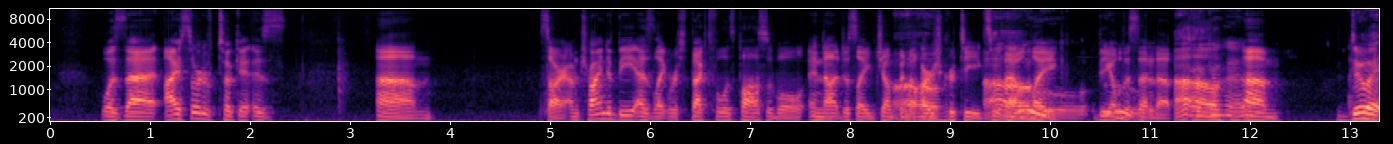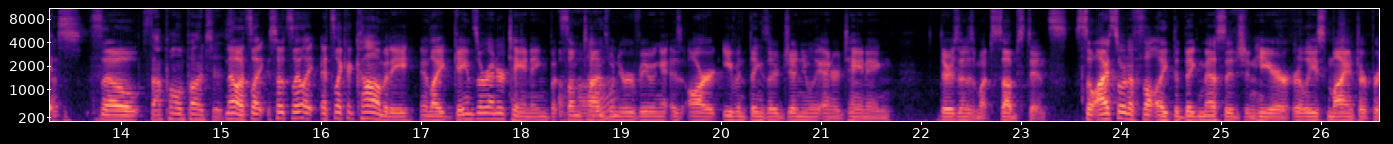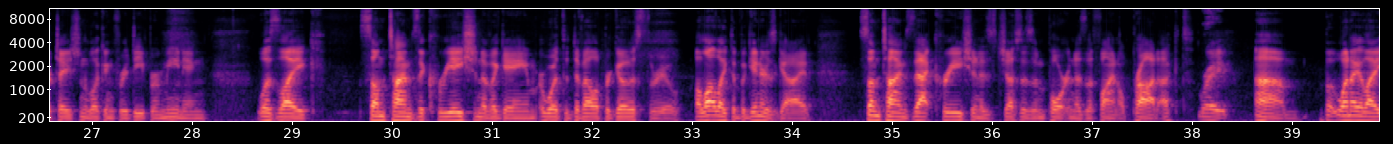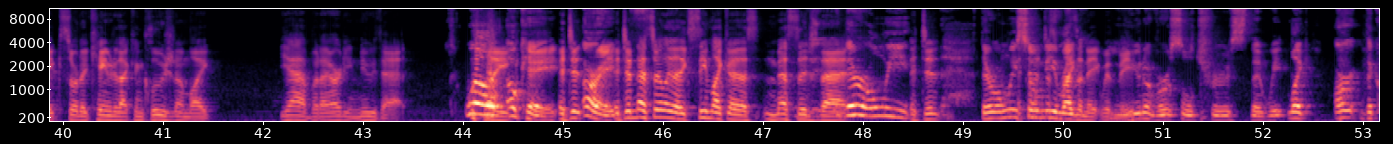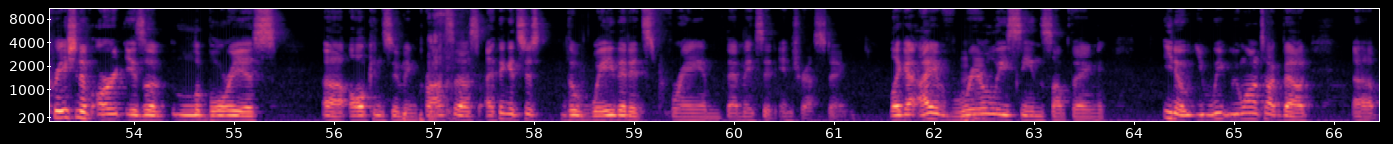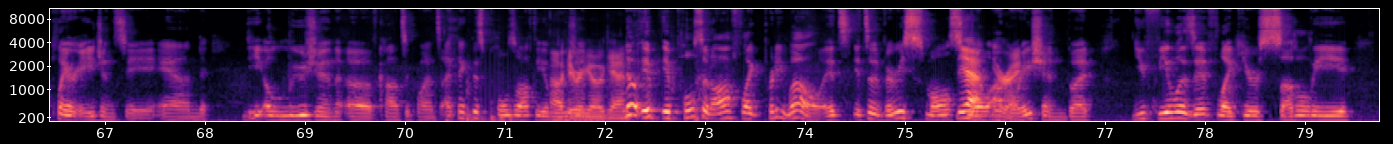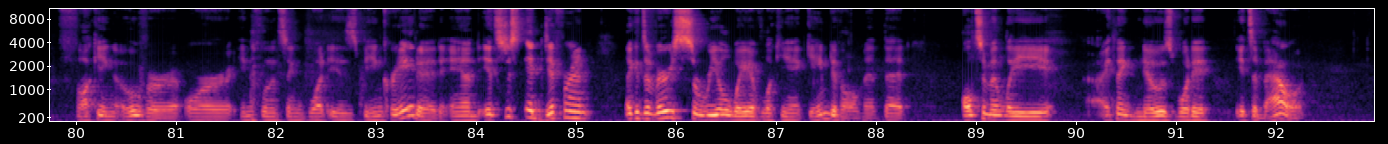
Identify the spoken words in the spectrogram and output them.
was that I sort of took it as, um, sorry, I'm trying to be as like respectful as possible and not just like jump into harsh Uh-oh. critiques Uh-oh. without like being able to set it up. Uh oh. Um, Do it. So Stop pulling punches. no, it's like so it's like it's like a comedy, and like games are entertaining, but sometimes Uh-huh. when you're reviewing it as art, even things that are genuinely entertaining, there isn't as much substance. So I sort of thought like the big message in here, or at least my interpretation of looking for deeper meaning, was like sometimes the creation of a game or what the developer goes through, a lot like the beginner's guide. Sometimes that creation is just as important as the final product. Right. Um, but when I like sort of came to that conclusion, I'm like, yeah, but I already knew that. Well, Like, okay. It did. All right. It didn't necessarily like seem like a message that there are only it did. there are only so many like resonate with me. universal truths that we like. Art, the creation of art is a laborious, uh, all-consuming process. I think it's just the way that it's framed that makes it interesting. Like I, I have Mm-hmm. rarely seen something. You know, you, we we want to talk about uh, player agency and the illusion of consequence. I think this pulls off the illusion. Oh, here we go again. No, it, it pulls it off like pretty well. It's it's a very small scale right. operation, but you feel as if like you're subtly fucking over or influencing what is being created, and it's just a different. Like it's a very surreal way of looking at game development that ultimately I think knows what it it's about.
